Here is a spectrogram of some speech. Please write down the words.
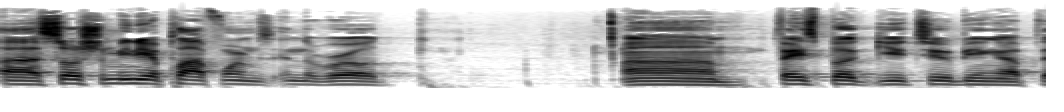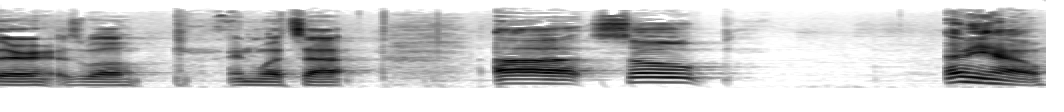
uh, social media platforms in the world. Um, Facebook, YouTube being up there as well, and WhatsApp. Uh, so, anyhow,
